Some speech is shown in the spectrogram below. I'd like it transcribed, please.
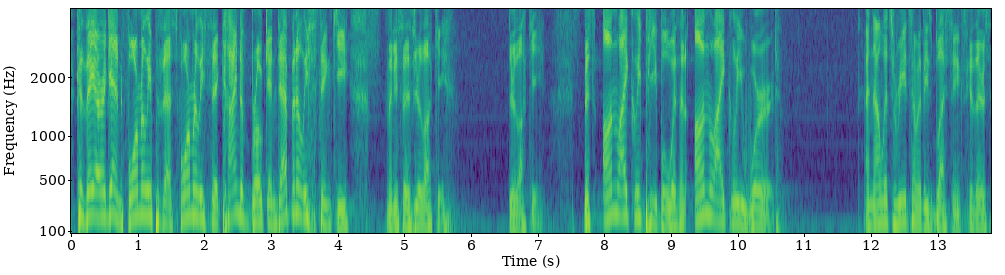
Because they are, again, formerly possessed, formerly sick, kind of broken, definitely stinky. And then he says, You're lucky. You're lucky. This unlikely people with an unlikely word. And now let's read some of these blessings because there's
